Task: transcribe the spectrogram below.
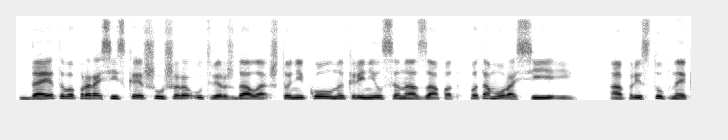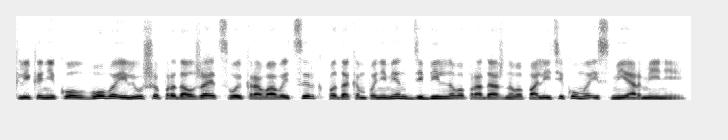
До этого пророссийская Шушера утверждала, что Никол накренился на Запад, потому Россия и... А преступная клика Никол Вова Илюша продолжает свой кровавый цирк под аккомпанемент дебильного продажного политикума и СМИ Армении.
